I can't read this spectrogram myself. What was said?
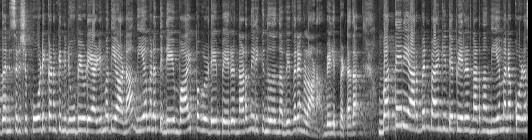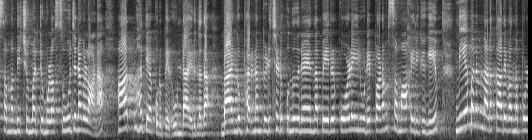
അതനുസരിച്ച് കോടിക്കണക്കിന് രൂപയുടെ അഴിമതിയാണ് നിയമനത്തിന്റെയും വായ്പകളുടെയും പേരിൽ നടന്നിരിക്കുന്നതെന്ന വിവരങ്ങളാണ് വെളിപ്പെട്ടത്. ബത്തേരി അർബൻ ബാങ്കിന്റെ പേരിൽ നടന്ന നിയമനക്കോഴ സംബന്ധിച്ചും മറ്റുമുള്ള സൂചനകളാണ് ആത്മഹത്യാക്കുറിപ്പിൽ ഉണ്ടായിരുന്നത്. ബാങ്ക് ഭരണം പിടിച്ചെടുക്കുന്നതിന് എന്ന പേരിൽ കോഴയിലൂടെ പണം സമാഹരിക്കുകയും നിയമനം നടക്കാതെ വന്നപ്പോൾ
